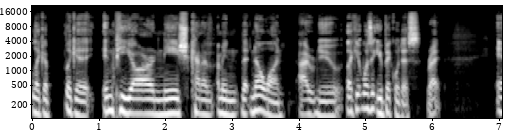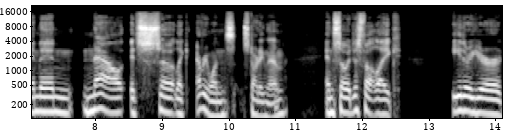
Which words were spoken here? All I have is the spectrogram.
like a like a NPR niche kind of. I mean, that no one I knew like it wasn't ubiquitous, right? And then now it's so like everyone's starting them. And so it just felt like either you're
